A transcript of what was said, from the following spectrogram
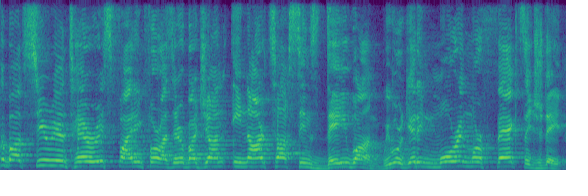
about Syrian terrorists fighting for Azerbaijan in Artsakh since day one. We were getting more and more facts each day.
